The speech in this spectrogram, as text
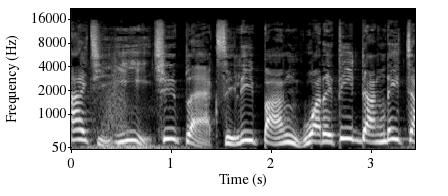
ไอจีอีชื่อแปลกซีรีส์ปังวาไรตี้ดังได้ใจ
